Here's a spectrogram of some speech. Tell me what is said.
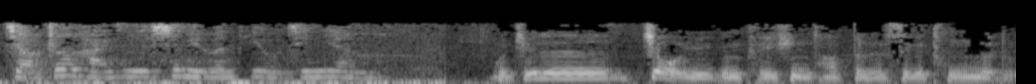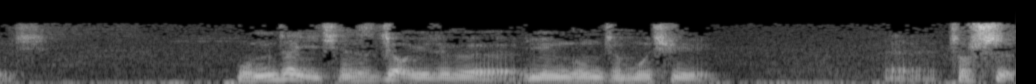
矫正孩子的心理问题有经验吗？我觉得教育跟培训它本来是一个通的东西。我们在以前是教育这个员工怎么去呃做事，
